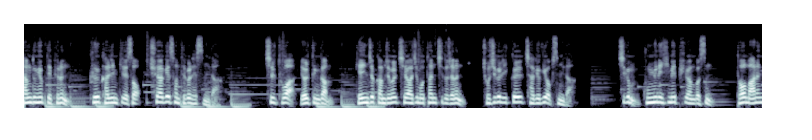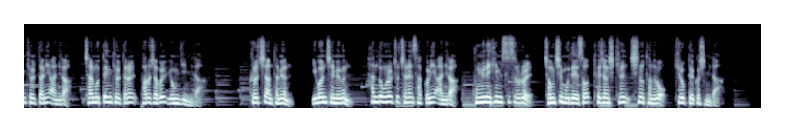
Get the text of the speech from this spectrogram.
장동혁 대표는 그 갈림길에서 최악의 선택을 했습니다. 질투와 열등감, 개인적 감정을 제어하지 못한 지도자는 조직을 이끌 자격이 없습니다. 지금 국민의힘에 필요한 것은 더 많은 결단이 아니라 잘못된 결단을 바로잡을 용기입니다. 그렇지 않다면 이번 제명은 한동훈을 쫓아낸 사건이 아니라 국민의힘 스스로를 정치 무대에서 퇴장시키는 신호탄으로 기록될 것입니다.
